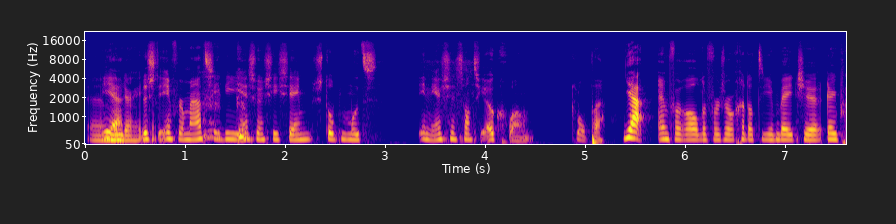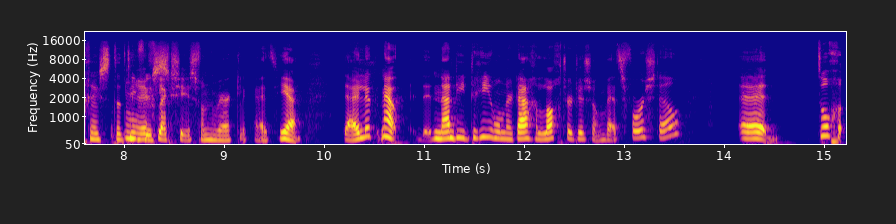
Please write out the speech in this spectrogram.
ja. minderheden. Dus de informatie die in zo'n systeem stopt, moet in eerste instantie ook gewoon kloppen. Ja, en vooral ervoor zorgen dat hij een beetje representatief Een reflectie is van de werkelijkheid. Ja, duidelijk. Nou, na die 300 dagen lag er dus zo'n wetsvoorstel. Eh, toch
